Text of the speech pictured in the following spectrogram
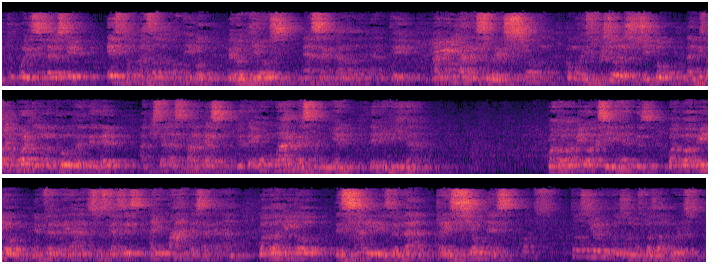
Y tú puedes decir, ¿sabes qué? Esto ha pasado conmigo, pero Dios me ha sacado adelante. Habido una resurrección, como Jesucristo resucitó, la misma muerte no lo puedo retener. Aquí están las marcas, yo tengo marcas también de mi vida. Cuando ha habido accidentes, cuando ha habido enfermedades o escasez, hay marcas acá. Cuando ha habido desaires, ¿verdad? Traiciones. Todos, yo que todos hemos pasado por eso.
